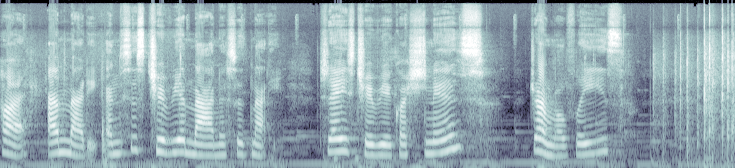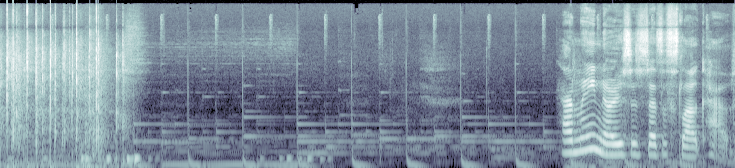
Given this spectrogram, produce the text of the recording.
Hi, I'm Maddie, and this is Trivia Madness with Maddie. Today's trivia question is drumroll, please. How many noses does a slug have?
